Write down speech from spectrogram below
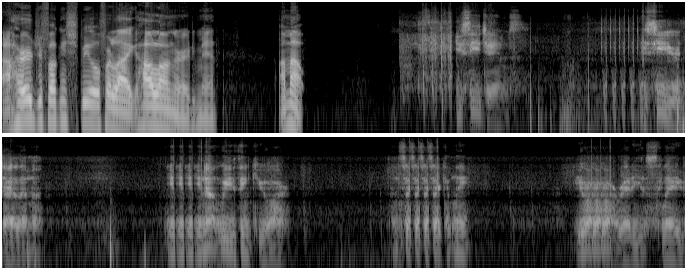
I heard your fucking spiel for like how long already, man? I'm out. You see, James. You see your dilemma. You, you, you're not who you think you are. And se- se- secondly, you are already a slave.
